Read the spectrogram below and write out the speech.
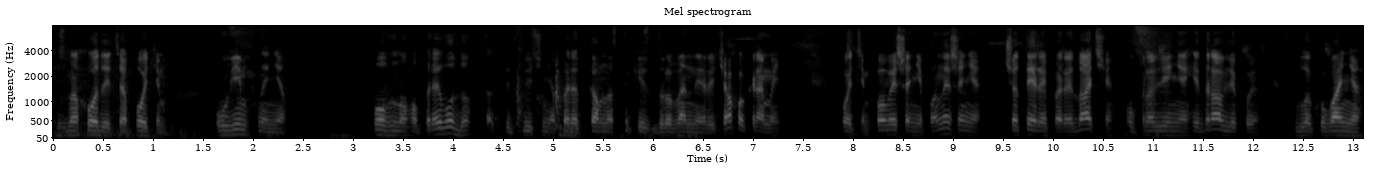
Знаходиться потім увімкнення повного приводу. Так, підключення передка у нас такий здоровенний речах окремий. Потім повишені, понижені, 4 передачі, управління гідравлікою, блокування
